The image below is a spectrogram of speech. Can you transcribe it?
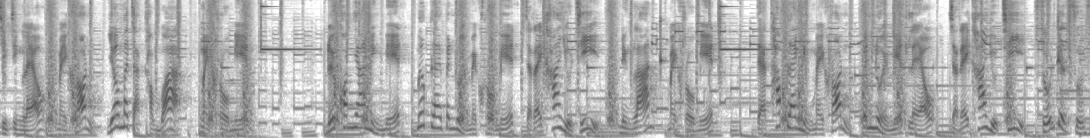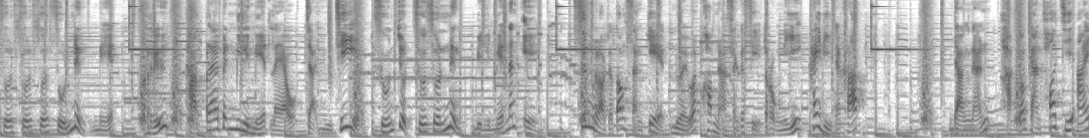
จริงๆ แล้วไมครอนย่อมาจากคำว่าไมโครเมตร โดยความยาว 1 เมตร เมื่อแปลงเป็นหน่วยไมโครเมตร จะได้ค่าอยู่ที่ 1 ล้านไมโครเมตร แต่ถ้าแปลง 1 ไมครอนเป็นหน่วยเมตรแล้ว จะได้ค่าอยู่ที่ 0.0000001 เมตร หรือหากแปลงเป็นมิลลิเมตรแล้ว จะอยู่ที่ 0.001 มิลลิเมตรนั่นเอง ซึ่งเราจะต้องสังเกตหน่วยวัดความหนาสังกะสีตรงนี้ให้ดีนะครับดังนั้นหากต้องการท่อ GI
